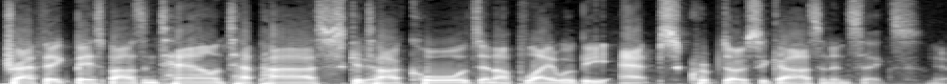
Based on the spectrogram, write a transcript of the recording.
traffic, best bars in town, tapas, guitar chords, and up late would be apps, crypto, cigars, and insects. Yeah.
